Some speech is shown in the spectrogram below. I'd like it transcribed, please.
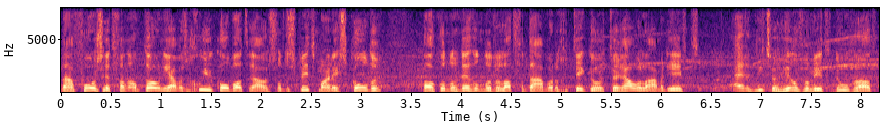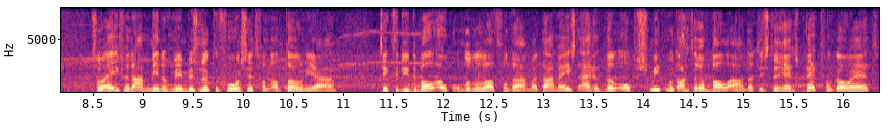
Na een voorzet van Antonia. Was een goede kopbal trouwens van de spits. Maar niks Kolder. De bal kon nog net onder de lat vandaan worden getikt door Terrouwelaar. Maar die heeft eigenlijk niet zo heel veel meer te doen gehad. Zo even na een min of meer mislukte voorzet van Antonia. Tikte hij de bal ook onder de lat vandaan. Maar daarmee is het eigenlijk wel op. Schmid moet achter een bal aan. Dat is de rechtsback van Go Ahead.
